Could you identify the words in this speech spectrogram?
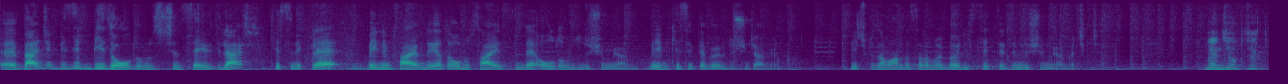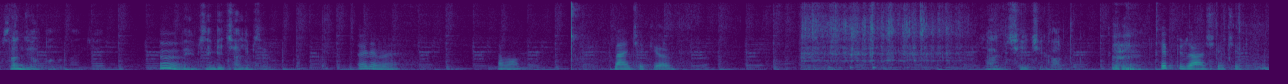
Ee, bence bizi biz olduğumuz için sevdiler. Kesinlikle benim sayemde ya da onun sayesinde olduğumuzu düşünmüyorum. Benim kesinlikle böyle bir düşüncem yok. Hiçbir zaman da sana böyle hissettirdiğimi düşünmüyorum açıkçası. Ben cevaplayacaktım. Sen cevapladın bence. Hmm. Benim için geçerli bir sebep. Öyle mi? Tamam. Ben çekiyorum. Güzel bir şey çek artık. Hep güzel şey çektim.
